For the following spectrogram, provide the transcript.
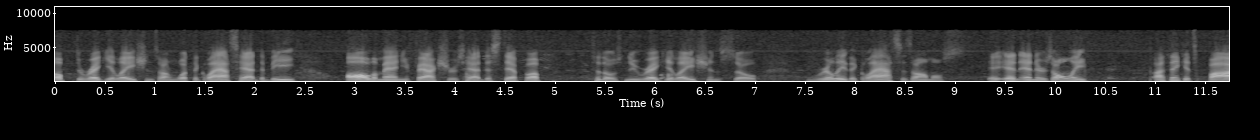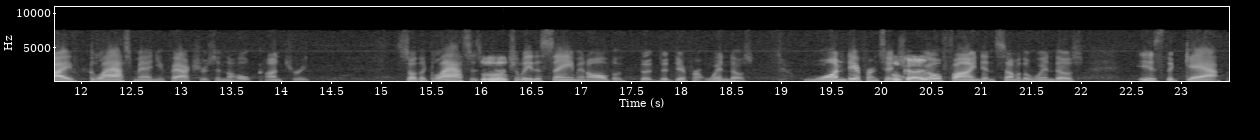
upped the regulations on what the glass had to be. All the manufacturers had to step up to those new regulations. So, really, the glass is almost, and, and there's only, I think it's five glass manufacturers in the whole country. So the glass is Hmm. virtually the same in all the, the, the different windows. One difference that Okay. you will find in some of the windows is the gap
